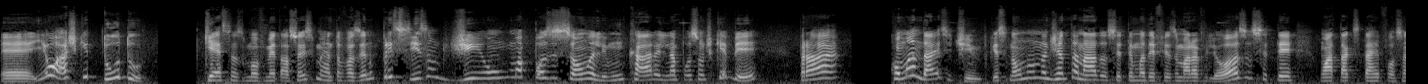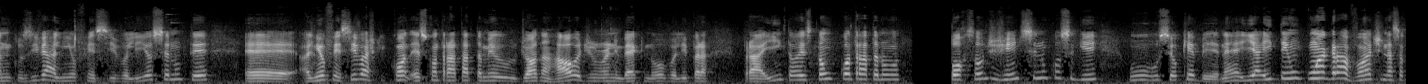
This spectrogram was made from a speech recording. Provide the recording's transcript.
É, e eu acho que tudo que essas movimentações que o Miami está fazendo precisam de uma posição ali, um cara ali na posição de QB para comandar esse time, porque senão não adianta nada você ter uma defesa maravilhosa, você ter um ataque que está reforçando inclusive a linha ofensiva ali, ou você não ter é, a linha ofensiva, acho que eles contrataram também o Jordan Howard, um running back novo ali para ir, então eles estão contratando uma porção de gente se não conseguir o, o seu QB, né? E aí tem um, um agravante nessa,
